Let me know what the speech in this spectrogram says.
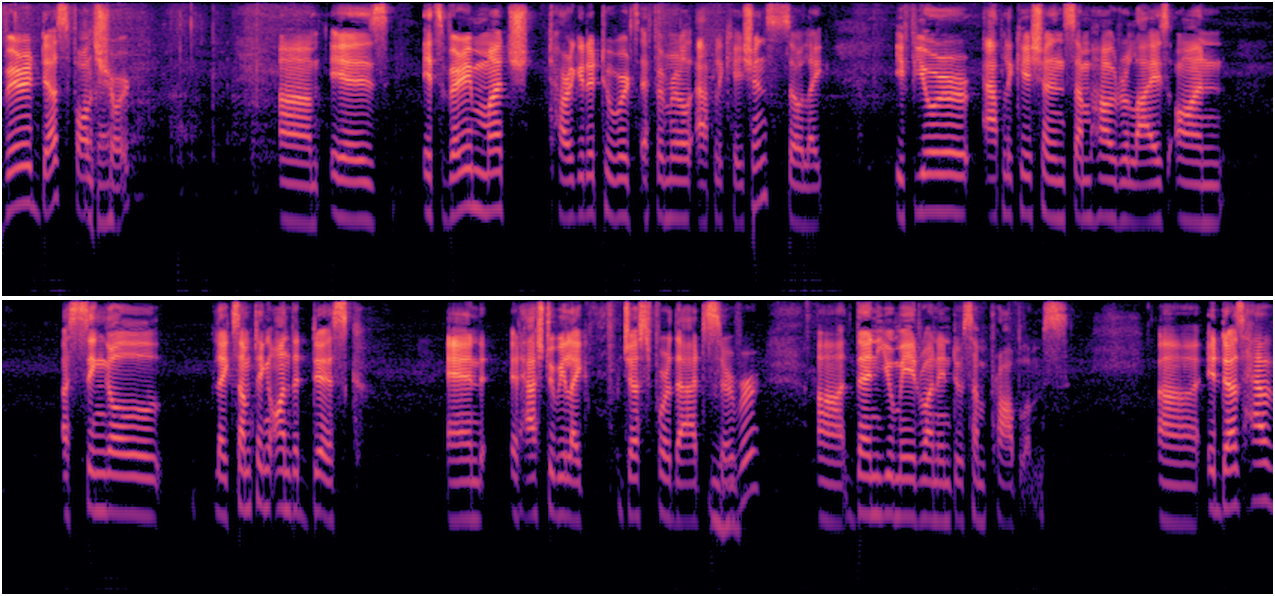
where it does fall okay. short um, is it's very much targeted towards ephemeral applications. So like if your application somehow relies on a single like something on the disk and it has to be like just for that mm-hmm. server, uh, then you may run into some problems. Uh, it does have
